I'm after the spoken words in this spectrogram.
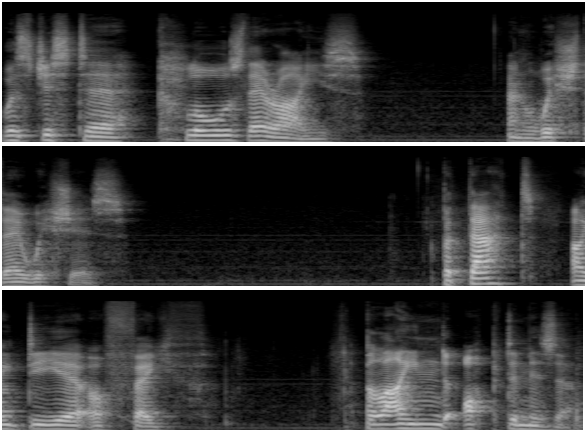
was just to close their eyes and wish their wishes. But that idea of faith, blind optimism,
